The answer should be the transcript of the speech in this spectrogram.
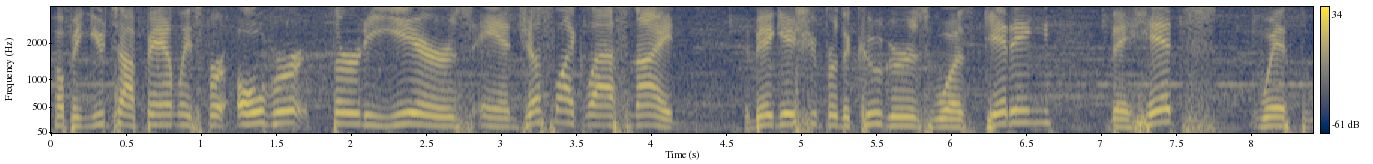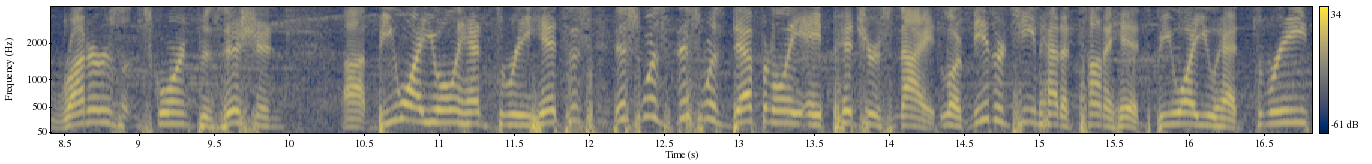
helping Utah families for over 30 years. And just like last night, the big issue for the Cougars was getting the hits with runners in scoring position. Uh, BYU only had three hits. This this was this was definitely a pitcher's night. Look, neither team had a ton of hits. BYU had three.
